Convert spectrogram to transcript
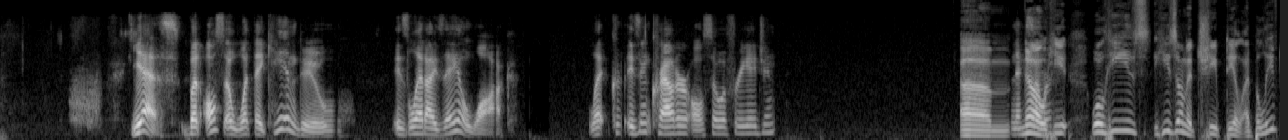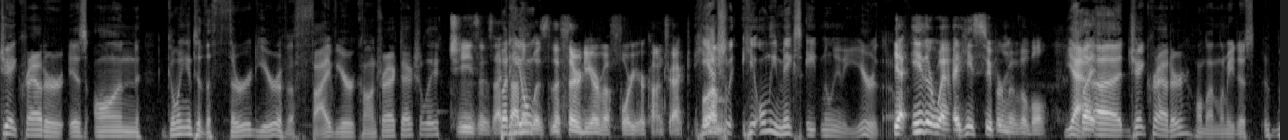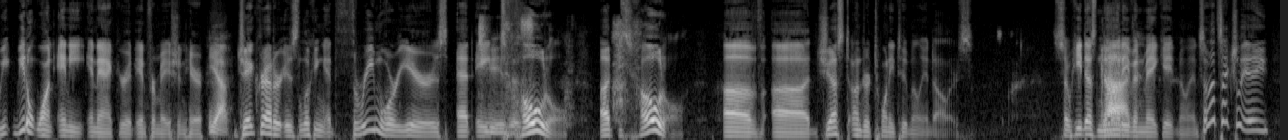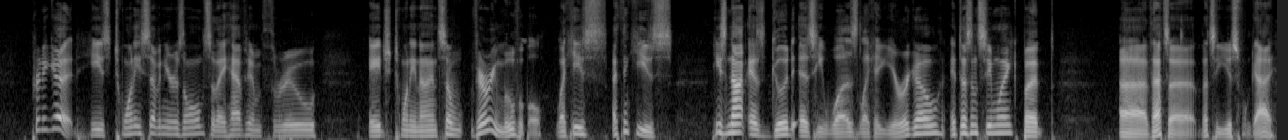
Yes, but also what they can do is let Isaiah walk. Let isn't Crowder also a free agent? Um, Next no, summer? he. Well, he's he's on a cheap deal. I believe Jay Crowder is on going into the third year of a five year contract. Actually, Jesus, I But he thought it on- was the third year of a four-year contract. he Um, actually he only makes eight million a year though. yeah. Either way, he's super movable. Yeah, but uh, Jay Crowder. Hold on, let me just. We we don't want any inaccurate information here. Yeah. Jay Crowder is looking at three more years at a Jesus. total, a total of uh, just under twenty two million dollars. So he does not God. even make eight million. So that's actually a, pretty good. He's twenty seven years old, so they have him through age twenty nine. So very movable. Like he's, I think he's he's not as good as he was like a year ago. It doesn't seem like, but uh, that's a that's a useful guy.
